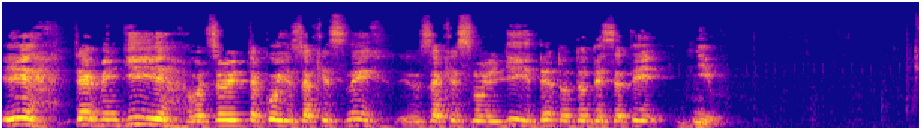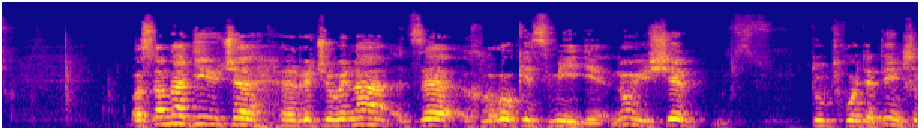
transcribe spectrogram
І термін дії оцієї такої захисної дії дето до 10 днів. Основна діюча речовина це хлорокис міді. Ну і ще тут входять інші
